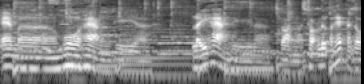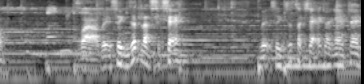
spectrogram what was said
em uh, mua hàng thì uh, lấy hàng thì là toàn là chọn lựa hết cả rồi. Và vệ sinh rất là sạch sẽ. Vệ sinh rất sạch sẽ cho anh em xem.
